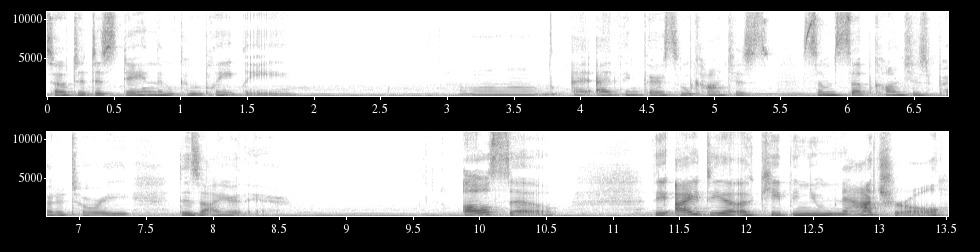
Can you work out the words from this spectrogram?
So to disdain them completely, um, I, I think there's some conscious, some subconscious predatory desire there. Also, the idea of keeping you natural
